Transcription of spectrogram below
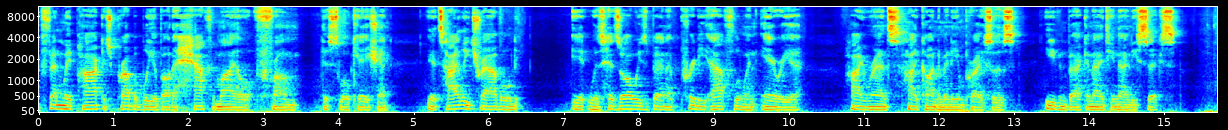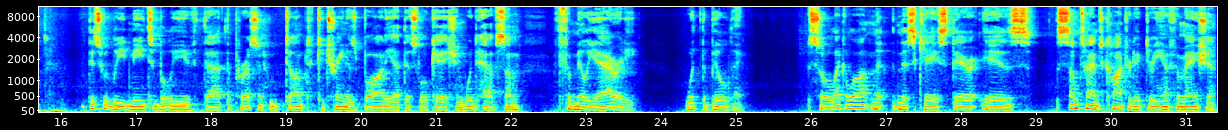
Fenway Park is probably about a half a mile from this location. It's highly traveled. It was has always been a pretty affluent area, high rents, high condominium prices, even back in 1996. This would lead me to believe that the person who dumped Katrina's body at this location would have some familiarity with the building. So, like a lot in this case, there is sometimes contradictory information.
